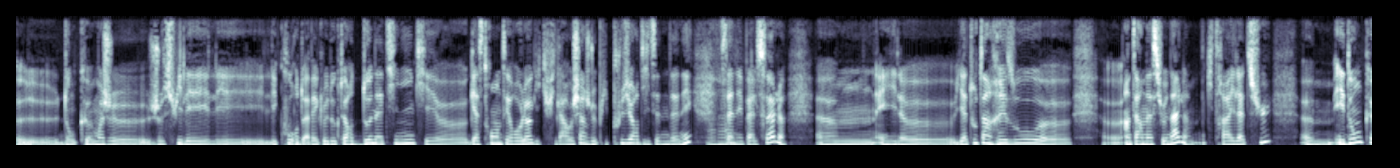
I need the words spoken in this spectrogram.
euh, donc euh, moi, je, je suis les, les, les, cours avec le docteur Donatini, qui est euh, gastro-entérologue et qui fait la recherche depuis plusieurs dizaines d'années. Mmh. Ça n'est pas le seul. Et il, il, y a tout un réseau international qui travaille là-dessus. et donc,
